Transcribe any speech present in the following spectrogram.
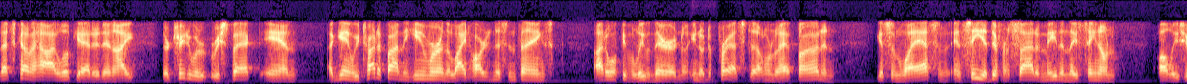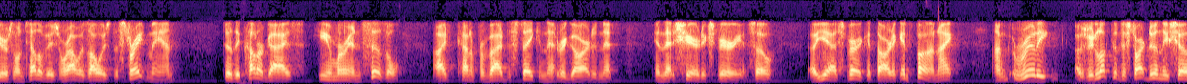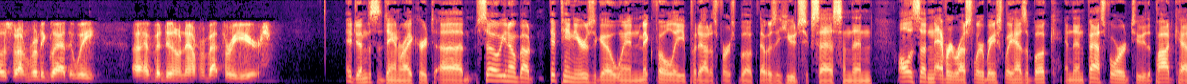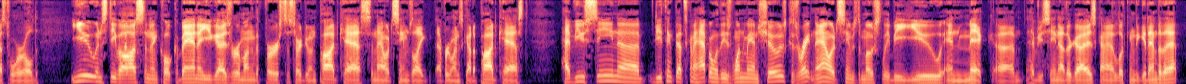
that's kind of how I look at it, and I they're treated with respect. And again, we try to find the humor and the lightheartedness in things. I don't want people leaving there, you know, depressed. I want them to have fun and get some laughs and, and see a different side of me than they've seen on all these years on television, where I was always the straight man to the color guys' humor and sizzle. I kind of provide the stake in that regard and that in that shared experience. So, uh, yeah, it's very cathartic and fun. I I'm really I was reluctant to start doing these shows, but I'm really glad that we uh, have been doing them now for about three years. Hey, Jim, this is Dan Reichert. Uh, so, you know, about 15 years ago when Mick Foley put out his first book, that was a huge success. And then all of a sudden, every wrestler basically has a book. And then fast forward to the podcast world, you and Steve Austin and Colt Cabana, you guys were among the first to start doing podcasts, and now it seems like everyone's got a podcast. Have you seen? Uh, do you think that's going to happen with these one man shows? Because right now it seems to mostly be you and Mick. Uh, have you seen other guys kind of looking to get into that?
